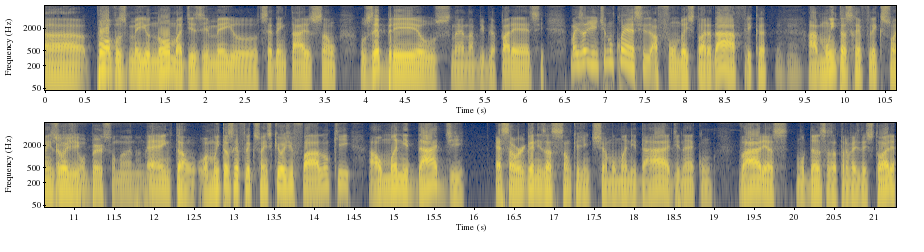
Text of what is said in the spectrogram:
ah, povos meio nômades e meio sedentários são os hebreus, né? Na Bíblia aparece, mas a gente não conhece a fundo a história da África. Há muitas reflexões é hoje O berço humano, né? é, então, há muitas reflexões que hoje falam que a humanidade, essa organização que a gente chama humanidade, né, com várias mudanças através da história,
